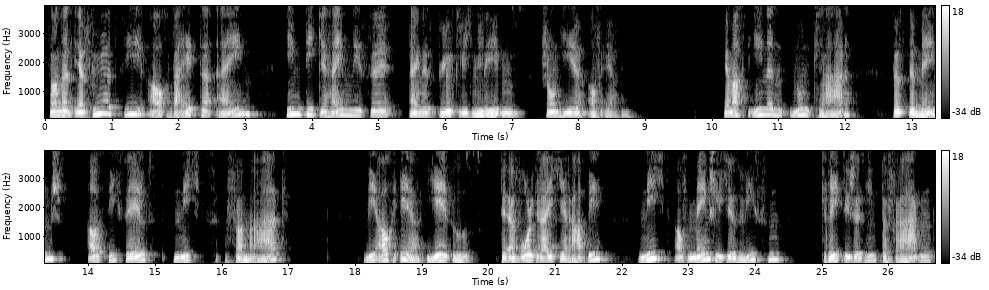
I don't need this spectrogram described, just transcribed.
sondern er führt sie auch weiter ein in die Geheimnisse eines glücklichen Lebens schon hier auf Erden. Er macht ihnen nun klar, dass der Mensch aus sich selbst nichts vermag, wie auch er, Jesus, der erfolgreiche Rabbi, nicht auf menschliches Wissen, kritisches Hinterfragen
